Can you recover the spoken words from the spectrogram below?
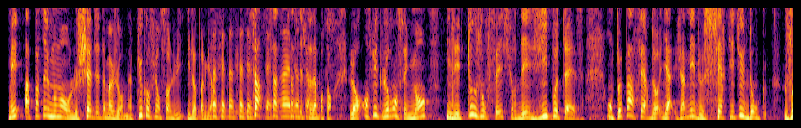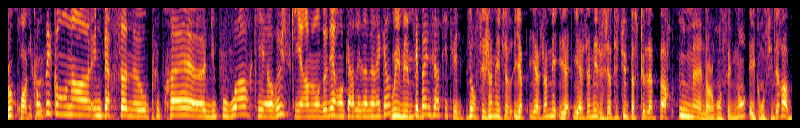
mais à partir du moment où le chef d'état-major n'a plus confiance en lui, il ne doit pas le garder. Ça, c'est ça, ça, c'est très important. Alors ensuite, le renseignement, il est toujours fait sur des hypothèses. On ne peut pas faire de... Il n'y a jamais de certitude, donc je crois y que... Y compris quand on a une personne au plus près euh, du pouvoir, qui est russe, qui à un moment donné rencarde les Américains Oui, mais... C'est pas une certitude. Non, c'est jamais... Il n'y a, a, jamais, il y a, jamais de certitude, parce que la part humaine dans le renseignement est considérable.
